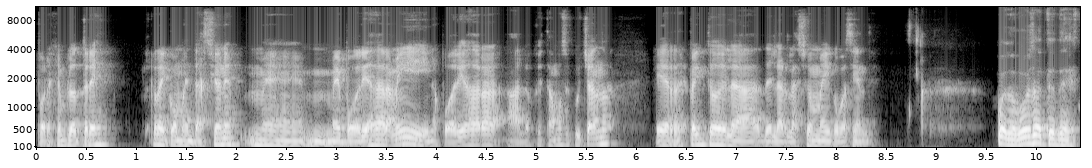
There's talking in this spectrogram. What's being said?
por ejemplo, tres recomendaciones me, podrías dar a mí y nos podrías dar a, los que estamos escuchando eh, respecto de la, relación médico-paciente? Bueno, vos ya tenés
